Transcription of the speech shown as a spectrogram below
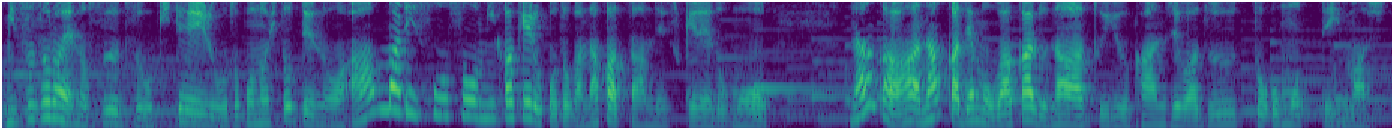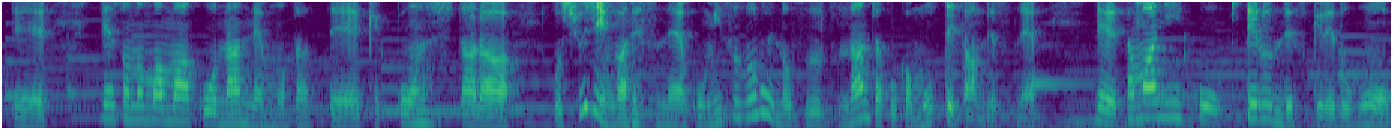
う、三つ揃えのスーツを着ている男の人っていうのはあんまりそうそう見かけることがなかったんですけれども、なんか、なんかでもわかるなという感じはずっと思っていまして、で、そのままこう何年も経って結婚したら、こう主人がですね、こう三つ揃えのスーツ何着か持ってたんですね。で、たまにこう着てるんですけれども、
